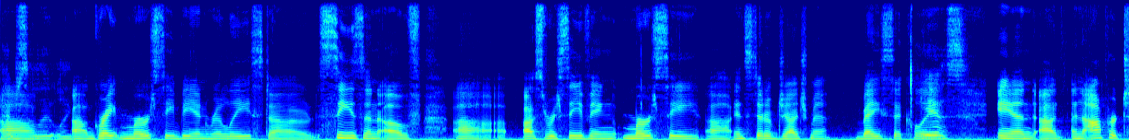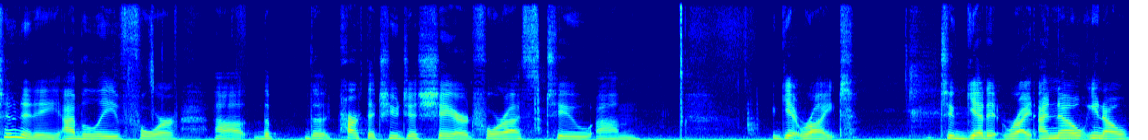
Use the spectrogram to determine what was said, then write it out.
Uh, Absolutely. uh, great mercy being released, a season of uh, us receiving mercy uh, instead of judgment, basically. Yes. And uh, an opportunity, I believe, for uh, the, the part that you just shared for us to um, get right to get it right. I know, you know,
